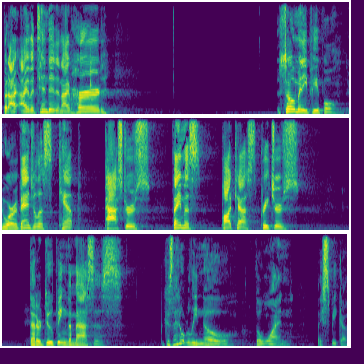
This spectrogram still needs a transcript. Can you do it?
but I, I've attended and I've heard so many people who are evangelists, camp pastors, famous podcast preachers that are duping the masses because they don't really know the one they speak of.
